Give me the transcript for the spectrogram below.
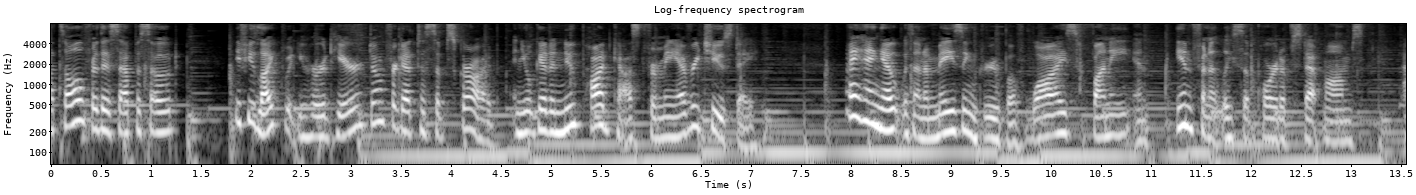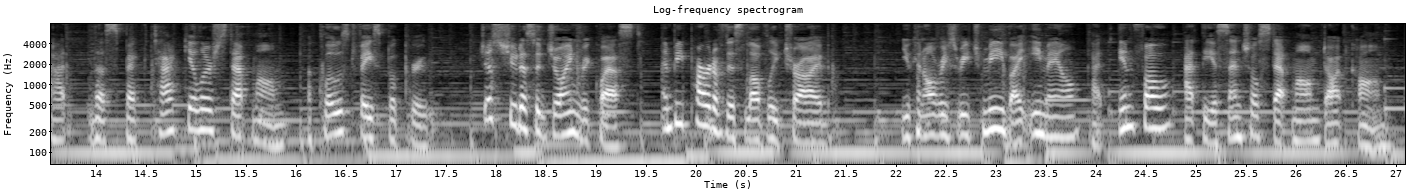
That's all for this episode. If you liked what you heard here, don't forget to subscribe, and you'll get a new podcast from me every Tuesday. I hang out with an amazing group of wise, funny, and infinitely supportive stepmoms at The Spectacular Stepmom, a closed Facebook group. Just shoot us a join request and be part of this lovely tribe. You can always reach me by email at info at theessentialstepmom.com.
